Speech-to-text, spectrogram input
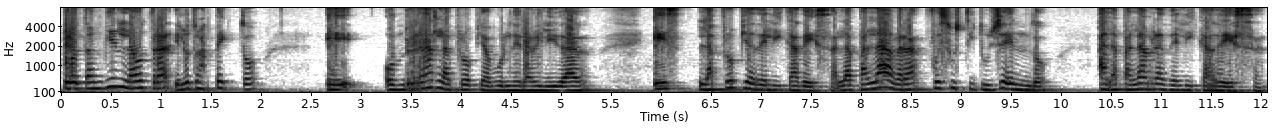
Pero también la otra, el otro aspecto, eh, honrar la propia vulnerabilidad, es la propia delicadeza. La palabra fue sustituyendo a la palabra delicadeza,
